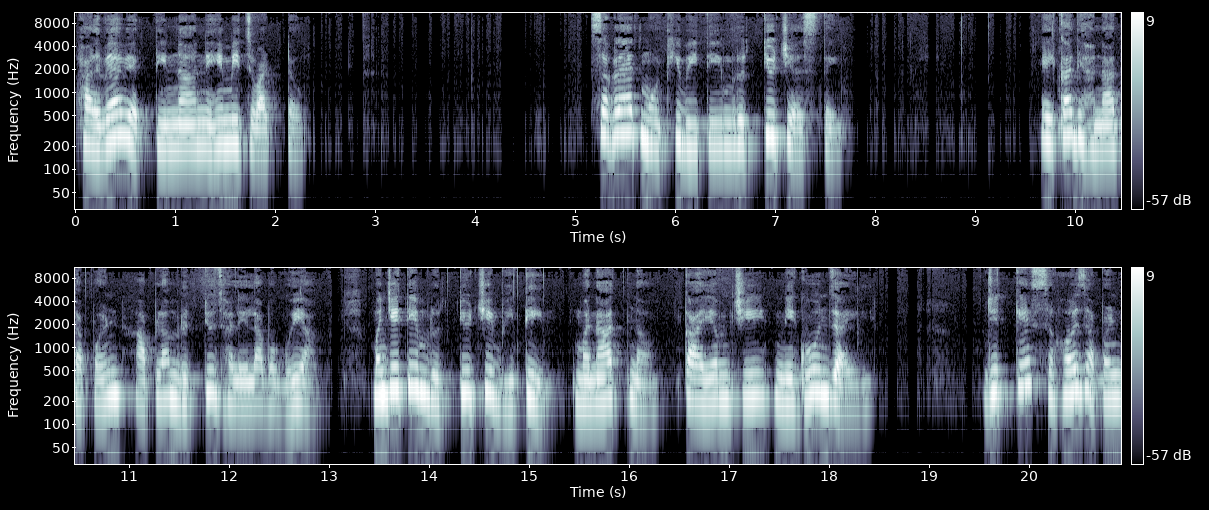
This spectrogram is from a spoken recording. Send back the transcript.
हळव्या व्यक्तींना नेहमीच वाटतं. सगळ्यात मोठी भीती मृत्यूची असते. एका ध्यानात आपण आपला मृत्यू झालेला बघूया. म्हणजे ती मृत्यूची भीती मनातनं कायमची निघून जाईल. जितके सहज आपण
